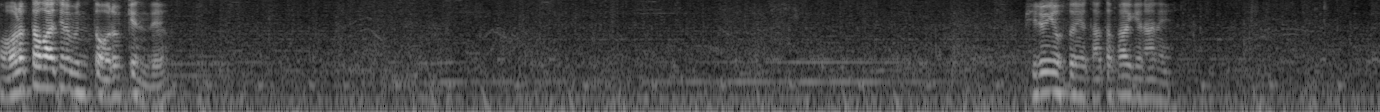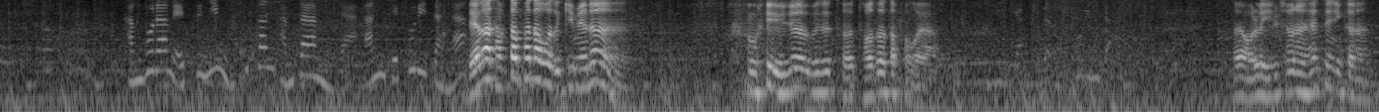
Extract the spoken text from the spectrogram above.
어렵다고 하시는 분들 또 어렵겠는데요. 비룡이 없으니 답답하긴 하네. 강보람 S님 추천 감사합니다. 앙 개꿀이잖아. 내가 답답하다고 느끼면은 우리 유저분들 더, 더 답답한 거야. 내가 원래 1천은 했으니까는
